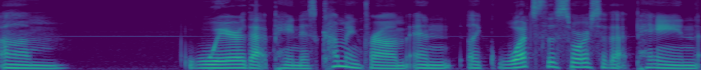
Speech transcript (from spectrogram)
um, where that pain is coming from and like what's the source of that pain.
